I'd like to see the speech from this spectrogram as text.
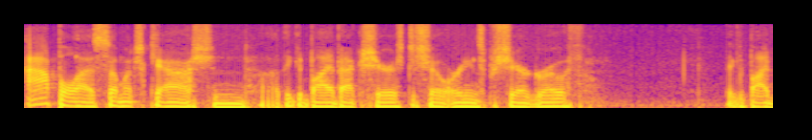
Apple has so much cash, and uh, they could buy back shares to show earnings per share growth. They could buy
